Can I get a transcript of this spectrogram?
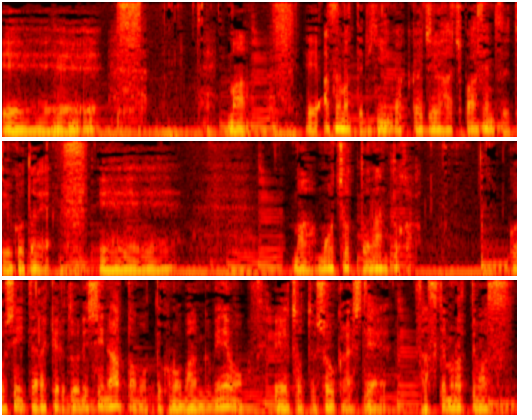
えーまあ、えー集まってる金額が18%ということで、えーまあ、もうちょっとなんとか、ご支援いただけると嬉しいなと思ってこの番組でも、えーちょっと紹介してさせてもらってます。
